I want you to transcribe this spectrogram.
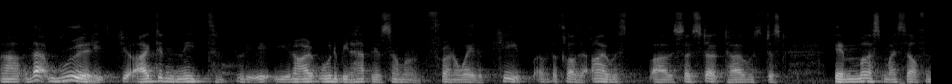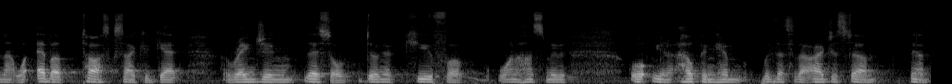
uh, that really, I didn't need to, you know, I would have been happy if someone had thrown away the key of the closet. I was, I was so stoked. I was just immersed myself in that, whatever tasks I could get, arranging this or doing a cue for one of Hans' movie, or, you know, helping him with this or that. I just, um, you know,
